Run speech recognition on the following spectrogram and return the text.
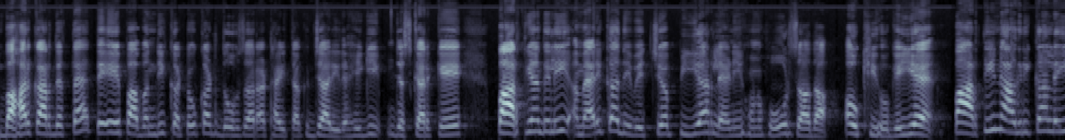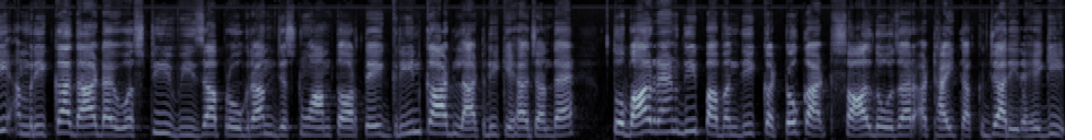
ਬਾਹਰ ਕਰ ਦਿੱਤਾ ਹੈ ਤੇ ਇਹ ਪਾਬੰਦੀ ਘੱਟੋ-ਘੱਟ 2028 ਤੱਕ ਜਾਰੀ ਰਹੇਗੀ, ਜਿਸ ਕਰਕੇ ਭਾਰਤੀਆਂ ਦੇ ਲਈ ਅਮਰੀਕਾ ਦੇ ਵਿੱਚ ਪੀਆਰ ਲੈਣੀ ਹੁਣ ਹੋਰ ਜ਼ਿਆਦਾ ਔਖੀ ਹੋ ਗਈ ਹੈ। ਭਾਰਤੀ ਨਾਗਰਿਕਾਂ ਲਈ ਅਮਰੀਕਾ ਦਾ ਡਾਈਵਰਸਿਟੀ ਵੀਜ਼ਾ ਪ੍ਰੋਗਰਾਮ, ਜਿਸ ਨੂੰ ਆਮ ਤੌਰ ਤੇ ਗ੍ਰੀਨ ਕਾਰਡ ਲਾਟਰੀ ਕਿਹਾ ਜਾਂਦਾ ਹੈ ਤੋਂ ਬਾਹਰ ਰਹਿਣ ਦੀ ਪਾਬੰਦੀ ਘੱਟੋ-ਘੱਟ ਸਾਲ 2028 ਤੱਕ ਜਾਰੀ ਰਹੇਗੀ।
